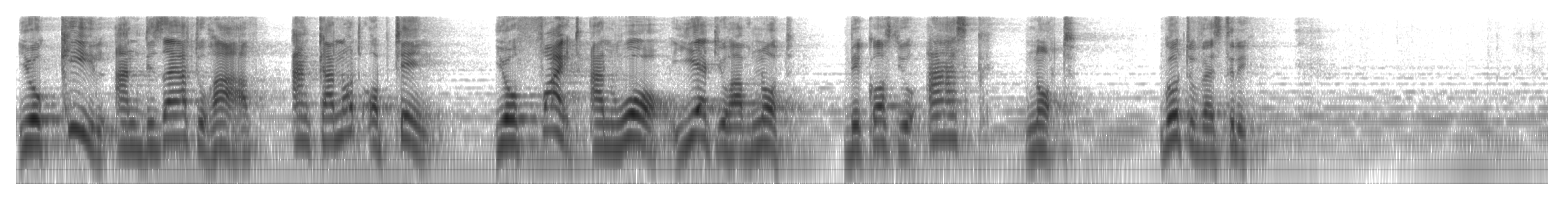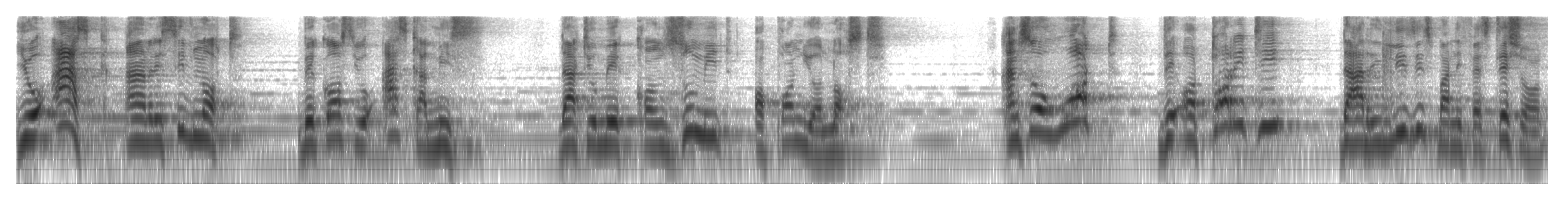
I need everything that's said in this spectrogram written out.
You kill and desire to have and cannot obtain. You fight and war, yet you have not, because you ask not. Go to verse 3. You ask and receive not, because you ask amiss, that you may consume it upon your lust. And so, what the authority that releases manifestation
